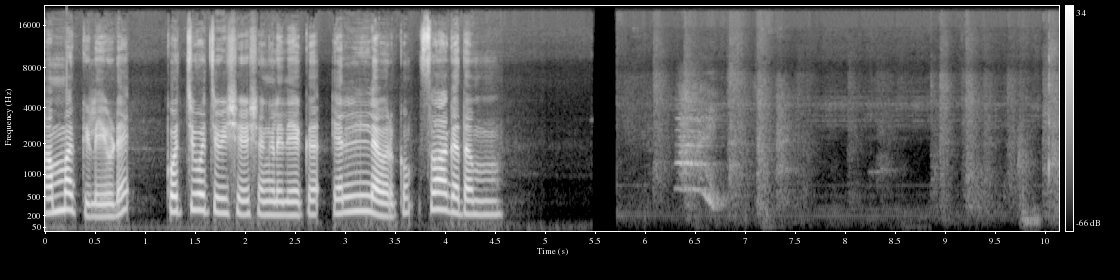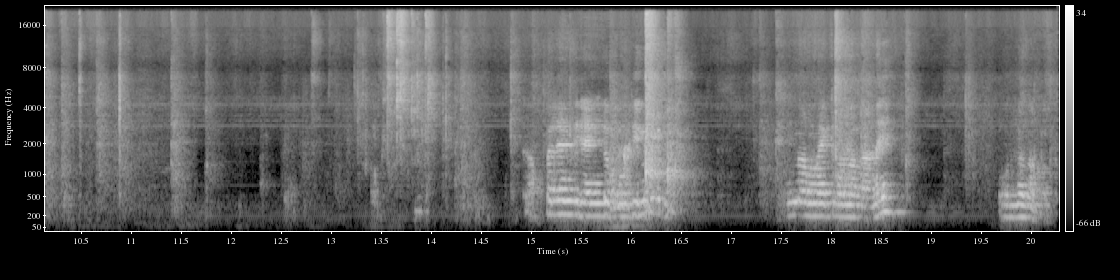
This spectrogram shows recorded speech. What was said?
അമ്മക്കിളിയുടെ കൊച്ചു കൊച്ചു വിശേഷങ്ങളിലേക്ക് എല്ലാവർക്കും സ്വാഗതം. കപ്പലണ്ടി രണ്ട് പൊടി. ഒന്ന് അമ്മയ്ക്കുള്ളതാണ് ഒന്ന് നമുക്ക്.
